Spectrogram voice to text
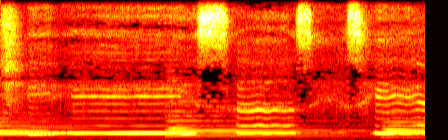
Jesus is here.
